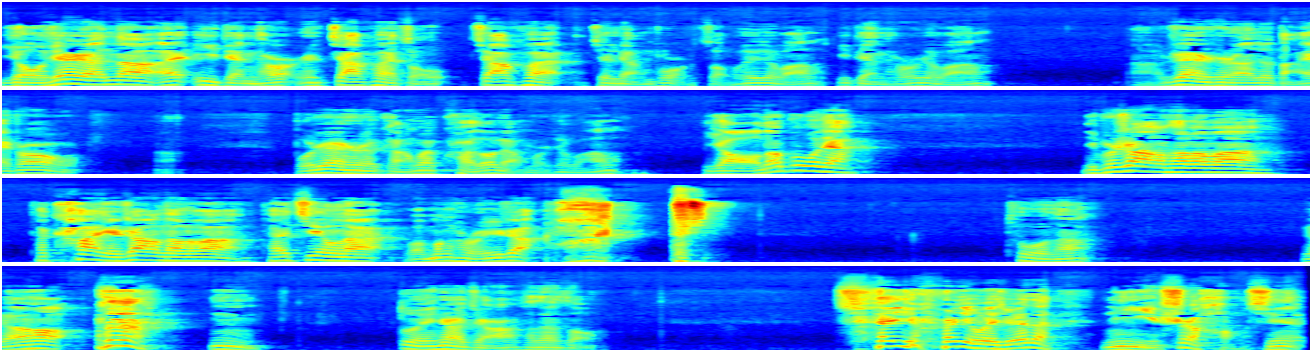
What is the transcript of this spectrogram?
有些人呢，哎，一点头，人加快走，加快这两步走回去就完了，一点头就完了，啊，认识呢就打一招呼，啊，不认识赶快快走两步就完了，有的不去，你不让他了吗？他看你让他了吗？他进来往门口一站，吐吐痰，然后。嗯，顿一下脚，他才走。所以有时候你会觉得你是好心，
